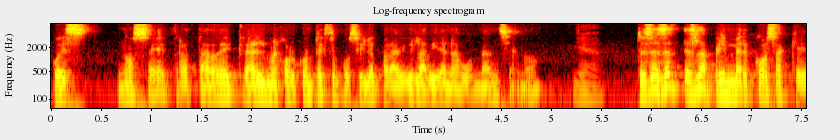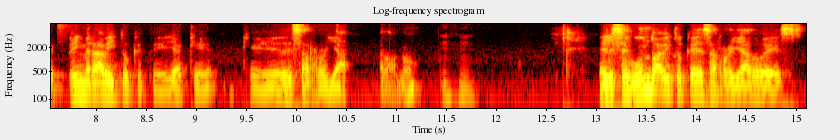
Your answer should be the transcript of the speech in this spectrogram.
pues, no sé, tratar de crear el mejor contexto posible para vivir la vida en abundancia, ¿no? Entonces, esa es la primera cosa que, primer hábito que te diría que, que he desarrollado, ¿no? El segundo hábito que he desarrollado es,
